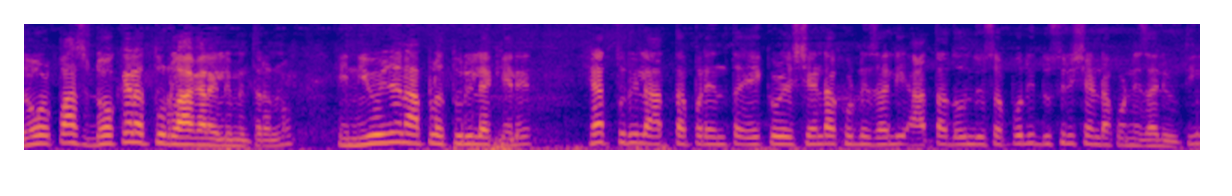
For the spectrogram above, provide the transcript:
जवळपास डोक्याला तूर लागायला लागली मित्रांनो. हे नियोजन आपलं तुरीला केले. ह्या तुरीला आतापर्यंत एक वेळेस शेंडा खोडणी झाली आता दोन दिवसापूर्वी दुसरी शेंडा खोडणी झाली होती.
